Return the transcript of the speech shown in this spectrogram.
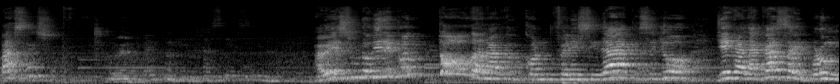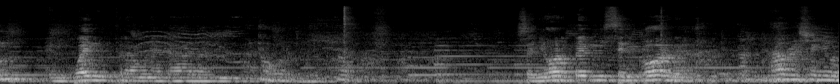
Pasa eso. A veces uno viene con toda la con felicidad, qué sé yo, llega a la casa y ¡prum! encuentra una cara Señor, ten misericordia. Abre, Señor.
